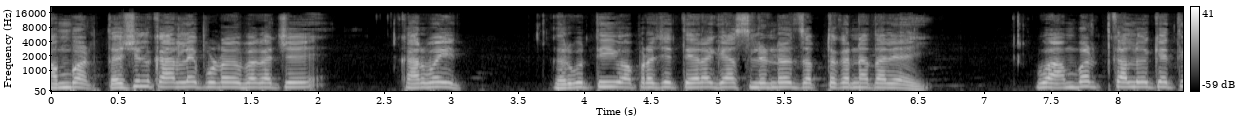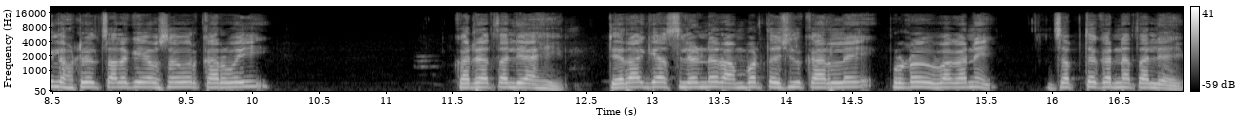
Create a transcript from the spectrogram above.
अंबड तहसील कार्यालय पुरवठा विभागाचे कारवाईत घरगुती वापराचे तेरा गॅस सिलेंडर जप्त करण्यात आले आहे व अंबड तालुक्यातील हॉटेल चालक व्यवसायावर कारवाई करण्यात आली आहे. तेरा गॅस सिलेंडर अंबड तहसील कार्यालय पुरवठा विभागाने जप्त करण्यात आले आहे.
